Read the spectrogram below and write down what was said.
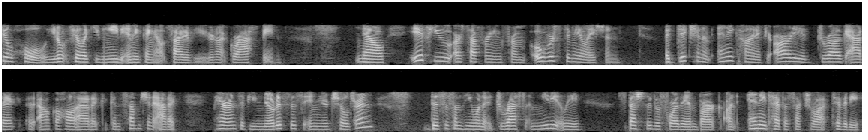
feel whole. You don't feel like you need anything outside of you. You're not grasping. Now, if you are suffering from overstimulation, addiction of any kind, if you're already a drug addict, an alcohol addict, a consumption addict, parents, if you notice this in your children, this is something you want to address immediately, especially before they embark on any type of sexual activity.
